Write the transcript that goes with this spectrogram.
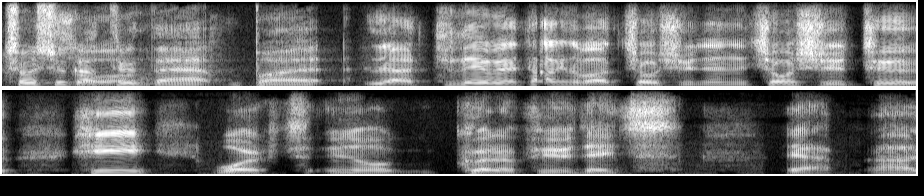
Choshu got through that, but Yeah, today we're talking about Choshu, and Choshu too. He worked, you know, quite a few dates. Yeah, uh,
